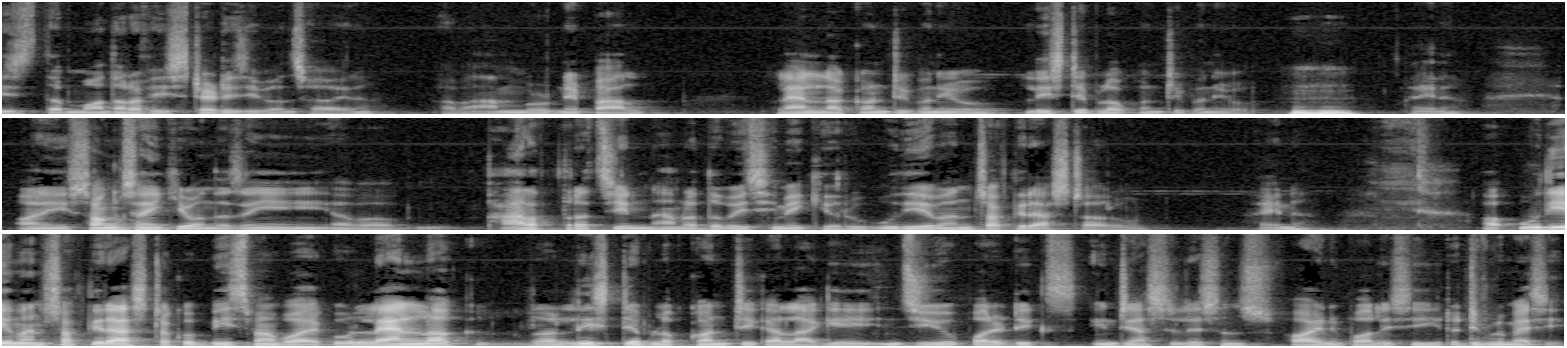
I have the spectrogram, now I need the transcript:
is the mother of strategy भन्छ होइन। अब हाम्रो नेपाल ल्यान्डलक कन्ट्री पनि हो लिस्ट डेभलप कन्ट्री पनि हो। होइन? अनि सँगसँगै के भन्दा चाहिँ अब भारत र चिन हाम्रा दुवै छिमेकीहरू उदीयमान शक्ति राष्ट्रहरू हुन्। होइन? उदीयमान शक्ति राष्ट्रको बिचमा भएको ल्यान्डलक र लिस्ट डेभलप कन्ट्रीका लागि geo politics international relations foreign policy र डिप्लोमेसी।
